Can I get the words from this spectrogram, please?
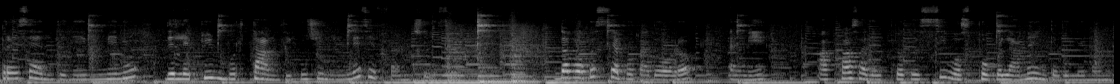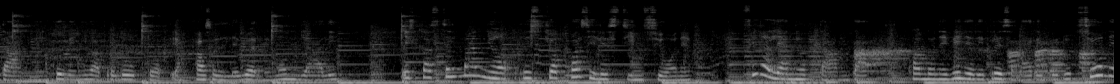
presente nei menù delle più importanti cucine inglesi e francesi. Dopo quest'epoca d'oro, ahimè, a causa del progressivo spopolamento delle montagne in cui veniva prodotto e a causa delle guerre mondiali, il Castelmagno rischiò quasi l'estinzione, fino agli anni Ottanta, quando ne viene ripresa la riproduzione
